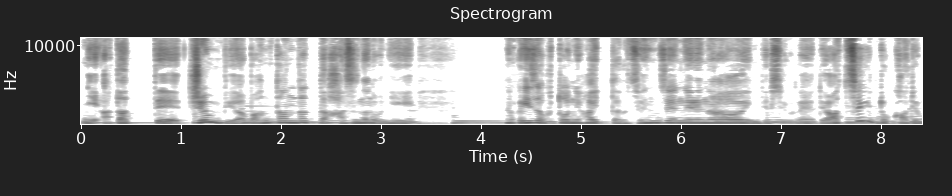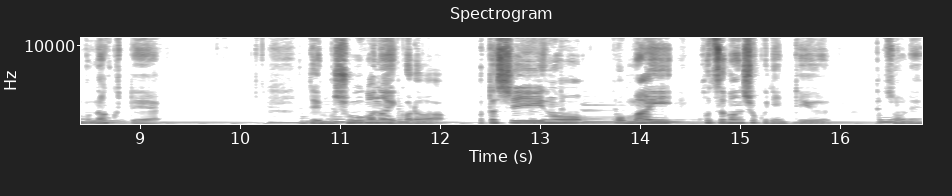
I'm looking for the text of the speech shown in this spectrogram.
にあたって準備は万端だったはずなのになんかいざ布団に入ったら全然寝れないんですよね。で暑いとかでもなくてでもしょうがないから私のこうマイ骨盤職人っていうそのね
